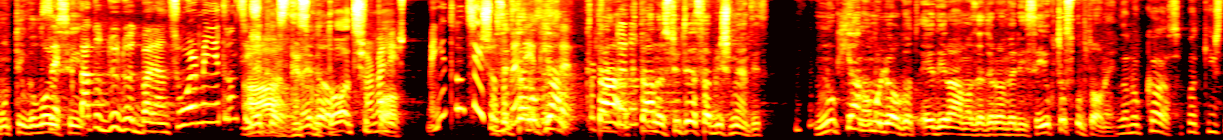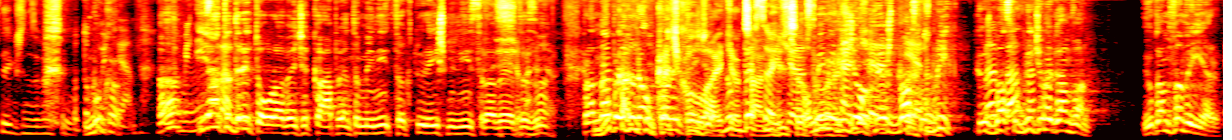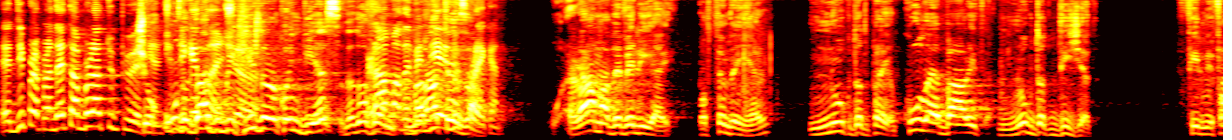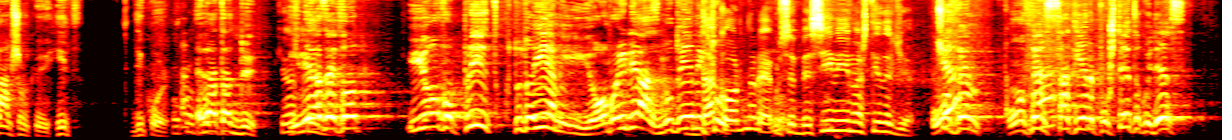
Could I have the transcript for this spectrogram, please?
Mund të tingëllojë si... Se këta të dy duhet balancuar me një të rëndësishëm. A, s'diskutohet që po. Normalisht. Me një të rëndësishëm, nuk e di. Nuk janë, këta, këta në sytë e establishmentit, nuk janë homologët e Edi Ramës dhe Erion Velisë ju këtë s'kuptoni. Dhe nuk ka, se po të kishte i kishin zëvendësu. Po të kujt janë. Janë të drejtorëve që kapen, të, mini, të këtyre ish ministrave, të zëmë. Prandaj s'e kuptoni këtë gjë. Nuk besoj që... Po mimi, kjo është bast publik, kjo është bast publik që e kam vënë. Ju kam thënë dhe një herë. E di pra, prandaj ta bëra ty pyetjen, që ti ke thënë që... Që unë do dal publikisht do kërkoj ndjesë dhe do them... Rama dhe Veliaj nuk preken. Rama dhe Veliaj, po të them dhe një herë, nuk do të preken. Kulla e barit nuk do të digjet. Filmi i famshëm ky, hit, dikur. Po, po, po. Edhe ata dy. Iliazi thotë, jo, dhe prit, këtu do jemi. Jo, mor Iliaz, nuk do jemi këtu. Dakor, në rregull. Kurse besimi im është tjetër gjë. Unë them, sa të jenë në pushtet, kujdes,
